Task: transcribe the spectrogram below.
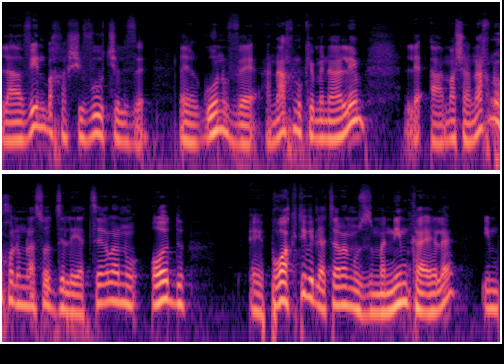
להבין בחשיבות של זה. לארגון, ואנחנו כמנהלים, ל- מה שאנחנו יכולים לעשות זה לייצר לנו עוד, אה, פרואקטיבית לייצר לנו זמנים כאלה עם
